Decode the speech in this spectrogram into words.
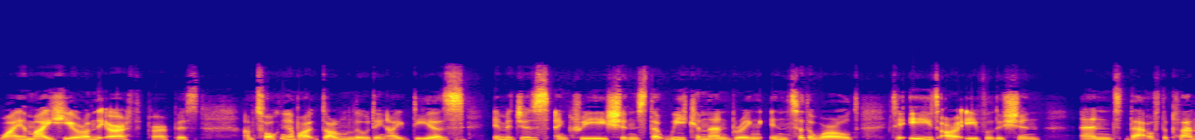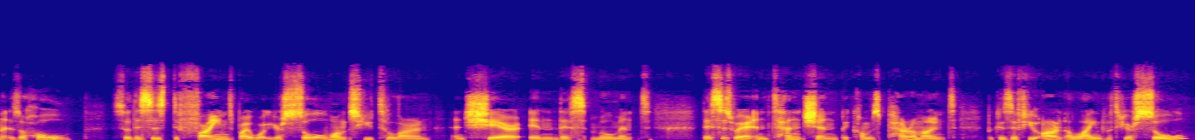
why am I here on the earth purpose. I'm talking about downloading ideas, images, and creations that we can then bring into the world to aid our evolution and that of the planet as a whole. So, this is defined by what your soul wants you to learn and share in this moment. This is where intention becomes paramount because if you aren't aligned with your soul,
